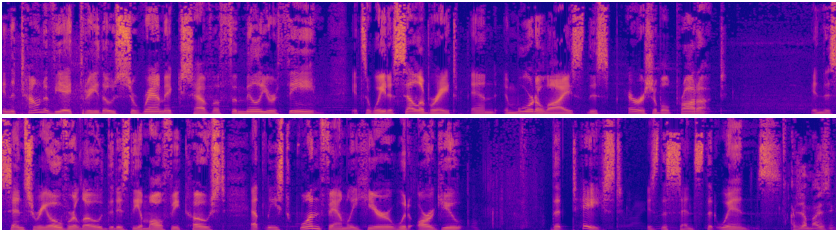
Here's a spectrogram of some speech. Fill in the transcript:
In the town of Vietri, those ceramics have a familiar theme. It's a way to celebrate and immortalize this perishable product. In the sensory overload that is the Amalfi Coast, at least one family here would argue that taste is the sense that wins. It's amazing.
